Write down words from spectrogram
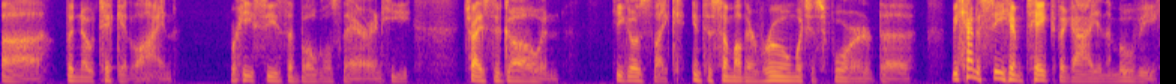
uh the no ticket line, where he sees the Vogels there and he tries to go and he goes like into some other room which is for the we kind of see him take the guy in the movie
